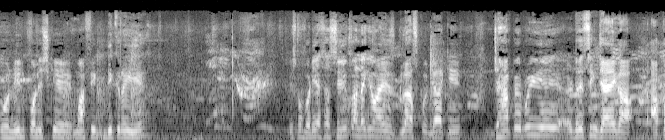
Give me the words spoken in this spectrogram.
वो नील पॉलिश के माफिक दिख रही है। इसको बढ़िया सा सिलिकॉन लगे हुआ है इस ग्लास को जाके। जहाँ पे भी ये ड्रेसिंग जाएगा आप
